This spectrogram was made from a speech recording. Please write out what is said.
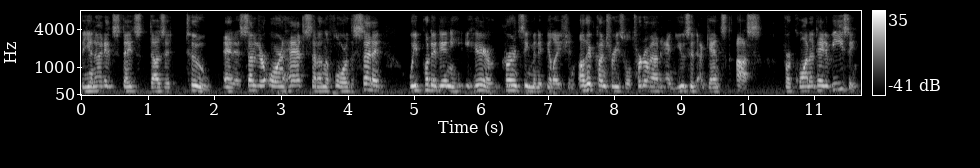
The United States does it too. And as Senator Orrin Hatch said on the floor of the Senate, we put it in here, currency manipulation. Other countries will turn around and use it against us for quantitative easing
